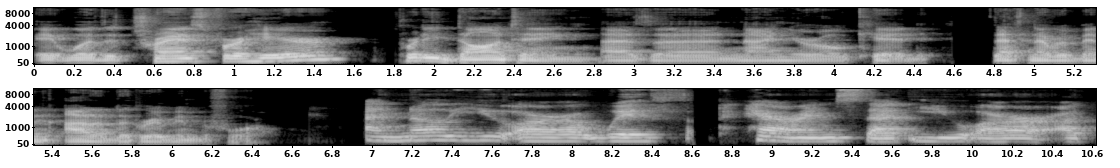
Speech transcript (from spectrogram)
It was a transfer here, pretty daunting as a nine year old kid that's never been out of the Caribbean before. And now you are with parents that you are at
